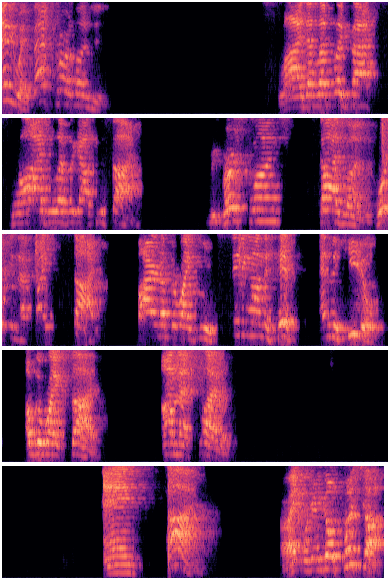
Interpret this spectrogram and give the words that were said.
Anyway, back to our lunges. Slide that left leg back, slide the left leg out to the side. Reverse lunge, side lunge, working that right side, firing up the right glute, sitting on the hip and the heel of the right side on that slider. And time. All right, we're gonna go push up.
